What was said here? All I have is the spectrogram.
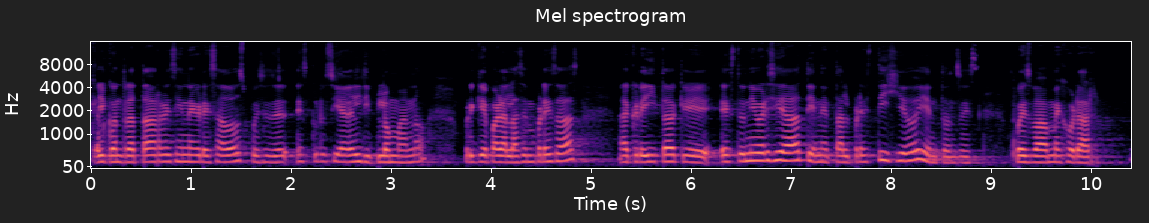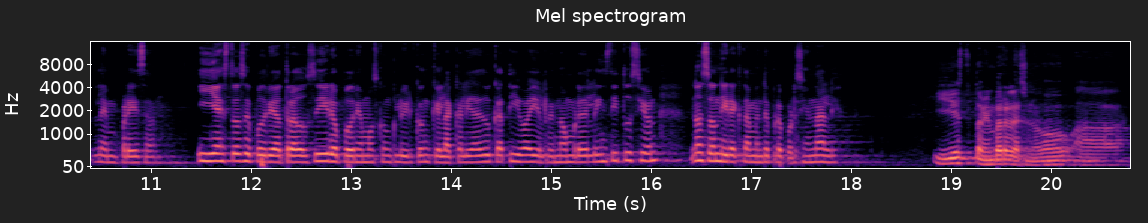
que al contratar recién egresados, pues es, es, crucial el diploma, ¿no? Porque para las empresas acredita que esta universidad tiene tal prestigio y entonces pues va a mejorar la empresa. Y esto se podría traducir o podríamos concluir con que la calidad educativa y el renombre de la institución no son directamente proporcionales. Y esto también va relacionado a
